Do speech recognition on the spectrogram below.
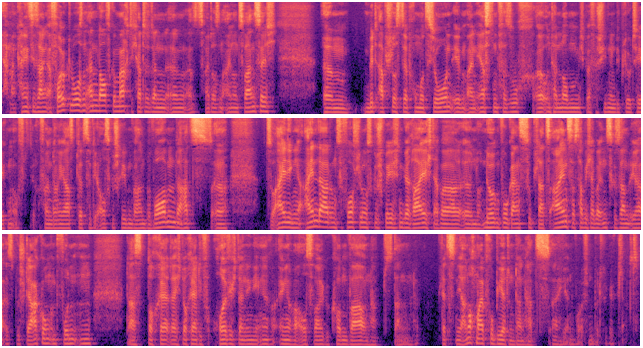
ja, man kann jetzt nicht sagen erfolglosen Anlauf gemacht. Ich hatte dann ähm, also 2021 ähm, mit Abschluss der Promotion eben einen ersten Versuch äh, unternommen, mich bei verschiedenen Bibliotheken auf Referendariatsplätze, die ausgeschrieben waren, beworben. Da hat es äh, zu einigen Einladungen zu Vorstellungsgesprächen gereicht, aber äh, nirgendwo ganz zu Platz eins. Das habe ich aber insgesamt eher als Bestärkung empfunden, da, es doch, da ich doch relativ häufig dann in die engere, engere Auswahl gekommen war und habe es dann letzten Jahr nochmal probiert und dann hat es äh, hier in Wolfenbüttel geklappt.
